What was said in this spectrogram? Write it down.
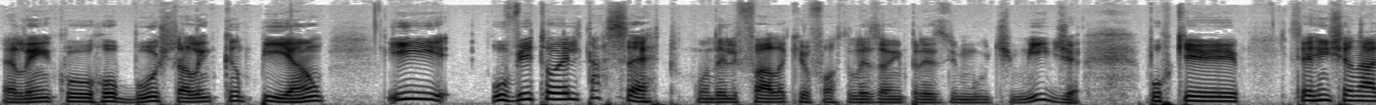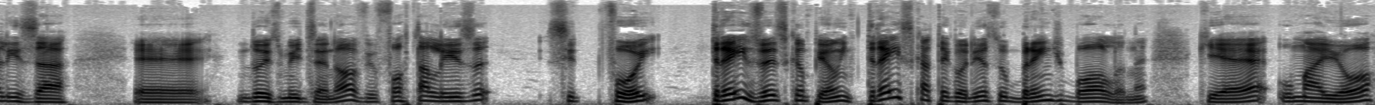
elenco robusto, elenco campeão, e o Vitor ele tá certo quando ele fala que o Fortaleza é uma empresa de multimídia, porque se a gente analisar é, em 2019, o Fortaleza se foi três vezes campeão em três categorias do Brand Bola, né? Que é o maior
